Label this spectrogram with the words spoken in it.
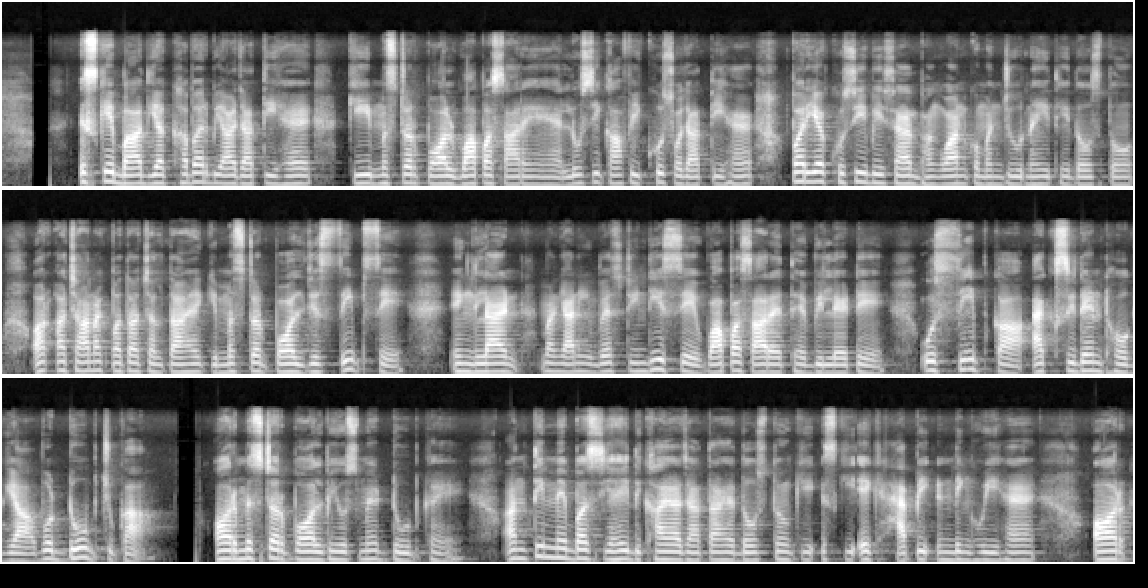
इसके बाद यह खबर भी आ जाती है कि मिस्टर पॉल वापस आ रहे हैं। लूसी काफ़ी खुश हो जाती है, पर यह खुशी भी शायद भगवान को मंजूर नहीं थी दोस्तों। और अचानक पता चलता है कि मिस्टर पॉल जिस सीप से इंग्लैंड यानी वेस्ट इंडीज़ से वापस आ रहे थे, विलेटे, उस सीप का एक्सीडेंट हो गया, वो डूब चुका। और मिस्टर पॉल भी उसमें डूब गए। अंतिम में बस यही दिखाया जाता है दोस्तों कि इसकी एक हैप्पी एंडिंग हुई है और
